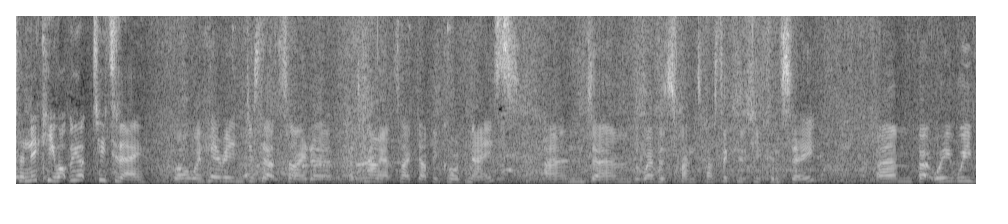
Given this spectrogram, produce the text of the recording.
So Nikki, what are we up to today? Well, we're here in just outside a, a town outside Dublin called Naas, and um, the weather's fantastic as you can see. Um, but we, we've,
